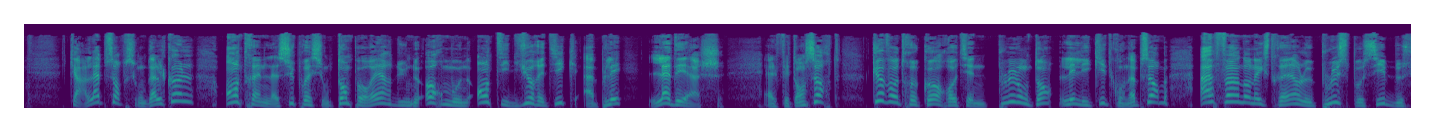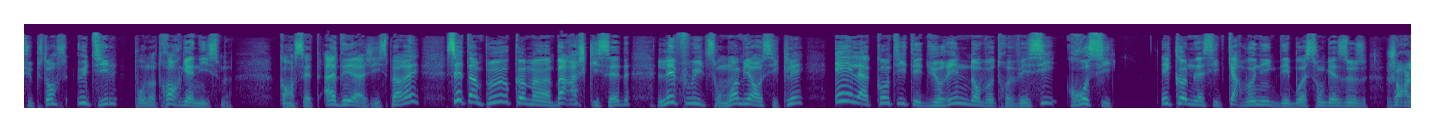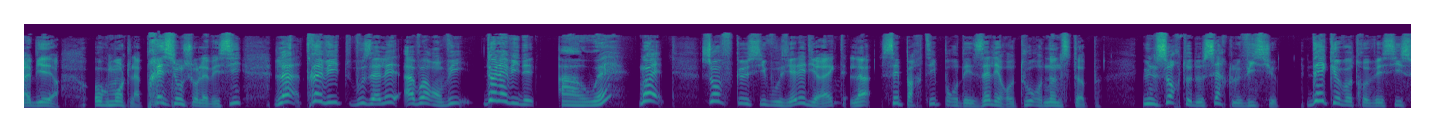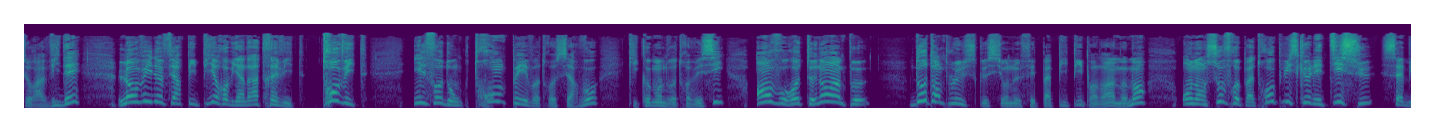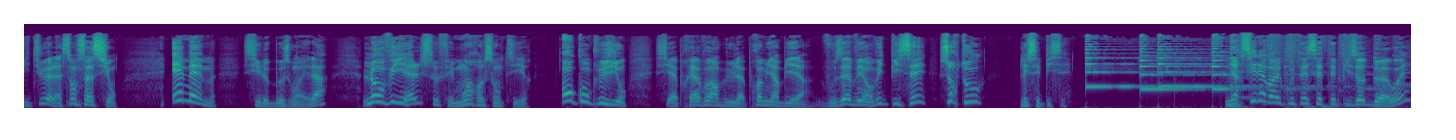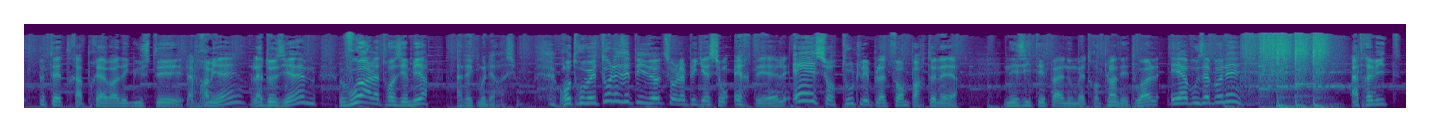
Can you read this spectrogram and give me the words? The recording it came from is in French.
car l'absorption d'alcool entraîne la suppression temporaire d'une hormone antidiurétique appelée l'ADH. Elle fait en sorte que votre corps retienne plus longtemps les liquides qu'on absorbe afin d'en extraire le plus possible de substances utiles pour notre organisme. Quand cette ADH disparaît, c'est un peu comme un barrage qui cède, les fluides sont moins bien recyclés et la quantité d'urine dans votre vessie grossit. Et comme l'acide carbonique des boissons gazeuses, genre la bière, augmente la pression sur la vessie, là, très vite, vous allez avoir envie de la vider. Ah ouais? Ouais, sauf que si vous y allez direct, là, c'est parti pour des allers-retours non-stop. Une sorte de cercle vicieux. Dès que votre vessie sera vidée, l'envie de faire pipi reviendra très vite. Trop vite Il faut donc tromper votre cerveau, qui commande votre vessie, en vous retenant un peu. D'autant plus que si on ne fait pas pipi pendant un moment, on n'en souffre pas trop puisque les tissus s'habituent à la sensation. Et même si le besoin est là, l'envie, elle, se fait moins ressentir. En conclusion, si après avoir bu la première bière, vous avez envie de pisser, surtout, laissez pisser. Merci d'avoir écouté cet épisode de Huawei, peut-être après avoir dégusté la première, la deuxième, voire la troisième bière, avec modération. Retrouvez tous les épisodes sur l'application RTL et sur toutes les plateformes partenaires. N'hésitez pas à nous mettre plein d'étoiles et à vous abonner. A très vite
